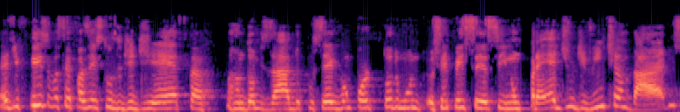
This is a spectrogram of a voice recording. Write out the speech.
É difícil você fazer estudo de dieta randomizado, porque vão pôr todo mundo. Eu sempre pensei assim, num prédio de 20 andares,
